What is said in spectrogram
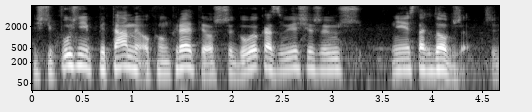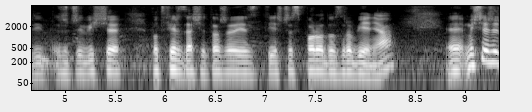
Jeśli później pytamy o konkrety, o szczegóły, okazuje się, że już nie jest tak dobrze. Czyli rzeczywiście potwierdza się to, że jest jeszcze sporo do zrobienia. E, Myślę, że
